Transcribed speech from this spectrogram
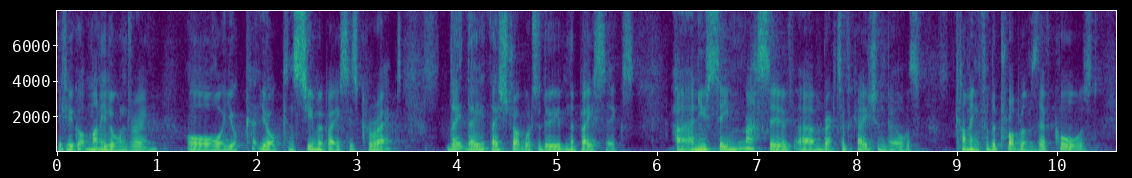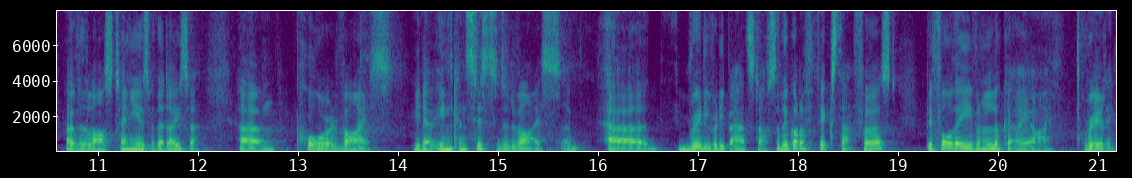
if you've got money laundering or your, your consumer base is correct they, they, they struggle to do even the basics. Uh, and you see massive um, rectification bills coming for the problems they've caused over the last 10 years with their data. Um, poor advice, you know, inconsistent advice, uh, uh, really, really bad stuff. So they've got to fix that first before they even look at AI, really,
